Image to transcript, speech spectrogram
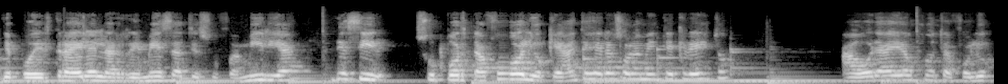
de poder traerle las remesas de su familia. Es decir, su portafolio, que antes era solamente crédito, ahora era un portafolio,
